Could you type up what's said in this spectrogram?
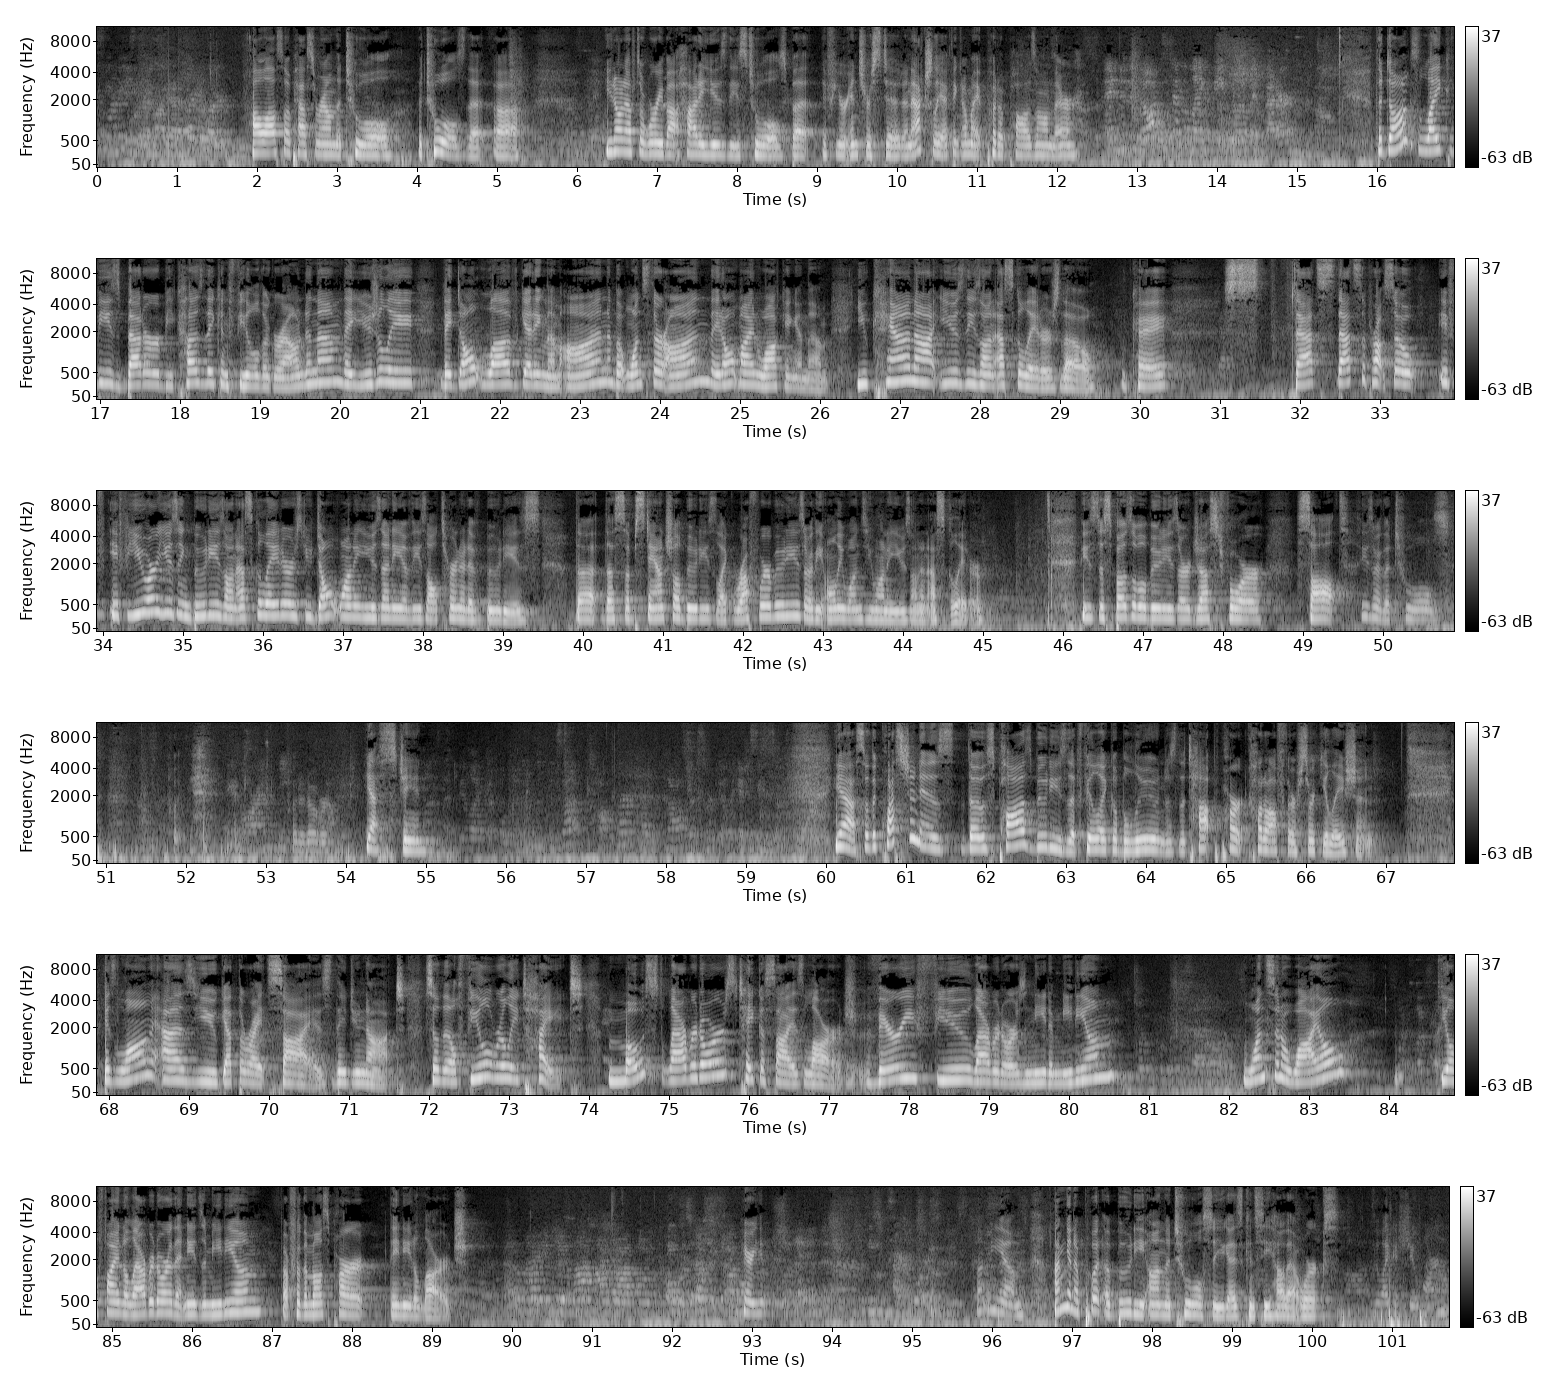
I'll also pass around the tool, the tools that. Uh, you don't have to worry about how to use these tools, but if you're interested, and actually, I think I might put a pause on there. And do the dogs tend to like these a little bit better? The dogs like these better because they can feel the ground in them. They usually they don't love getting them on, but once they're on, they don't mind walking in them. You cannot use these on escalators though. Okay? That's that's the problem. So if if you are using booties on escalators, you don't want to use any of these alternative booties. The the substantial booties like Ruffwear booties are the only ones you want to use on an escalator. These disposable booties are just for salt. These are the tools. Put put it over. Yes, Jane. Yeah, so the question is those Pawz booties that feel like a balloon, does the top part cut off their circulation? As long as you get the right size, they do not. So they'll feel really tight. Most Labradors take a size large. Very few Labradors need a medium. Once in a while, you'll find a Labrador that needs a medium, but for the most part, they need a large. Here, you. Let me. Um, I'm going to put a booty on the tool so you guys can see how that works. Is it like a shoehorn?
